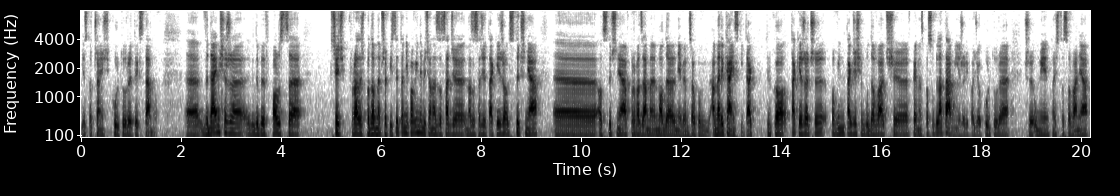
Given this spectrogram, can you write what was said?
Jest to część kultury tych stanów. E, wydaje mi się, że gdyby w Polsce chcieć wprowadzać podobne przepisy, to nie powinny być one zasadzie, na zasadzie takiej, że od stycznia, e, od stycznia wprowadzamy model, nie wiem, całkowicie amerykański, tak? Tylko takie rzeczy powinny także się budować e, w pewien sposób latami, jeżeli chodzi o kulturę czy umiejętność stosowania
